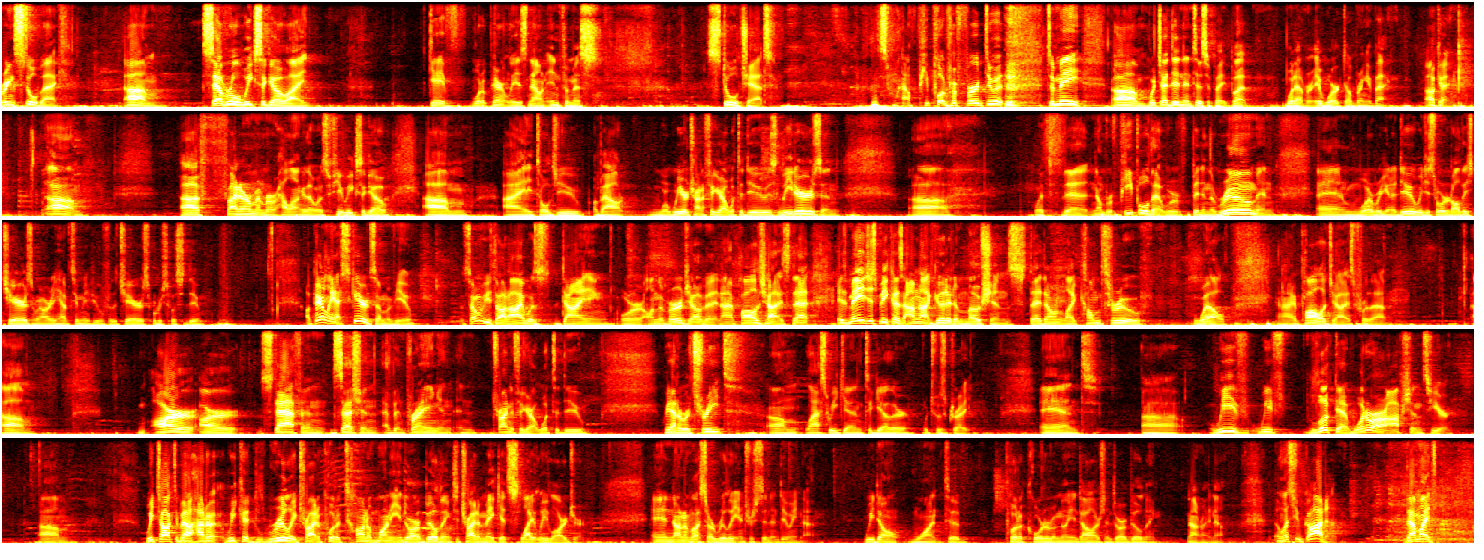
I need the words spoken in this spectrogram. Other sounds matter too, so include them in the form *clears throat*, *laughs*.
Bring the stool back. Um, several weeks ago, I gave what apparently is now an infamous stool chat. *laughs* That's how people have referred to it to me, um, which I didn't anticipate, but whatever. It worked. I'll bring it back. Okay. Um, uh, I don't remember how long ago it was, a few weeks ago. Um, I told you about what we are trying to figure out what to do as leaders and uh, with the number of people that we've been in the room and and what are we going to do? We just ordered all these chairs and we already have too many people for the chairs. What are we supposed to do? Apparently, I scared some of you. Some of you thought I was dying or on the verge of it, and I apologize. That it may just because I'm not good at emotions. They don't like come through well, and I apologize for that. Um, our, our staff and session have been praying and, and, trying to figure out what to do. We had a retreat um, last weekend together, which was great. And uh, we've, we've looked at what are our options here. Um, we talked about how to, we could really try to put a ton of money into our building to try to make it slightly larger. And none of us are really interested in doing that. We don't want to put a quarter of a million dollars into our building. Not right now. Unless you've got it. That might,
